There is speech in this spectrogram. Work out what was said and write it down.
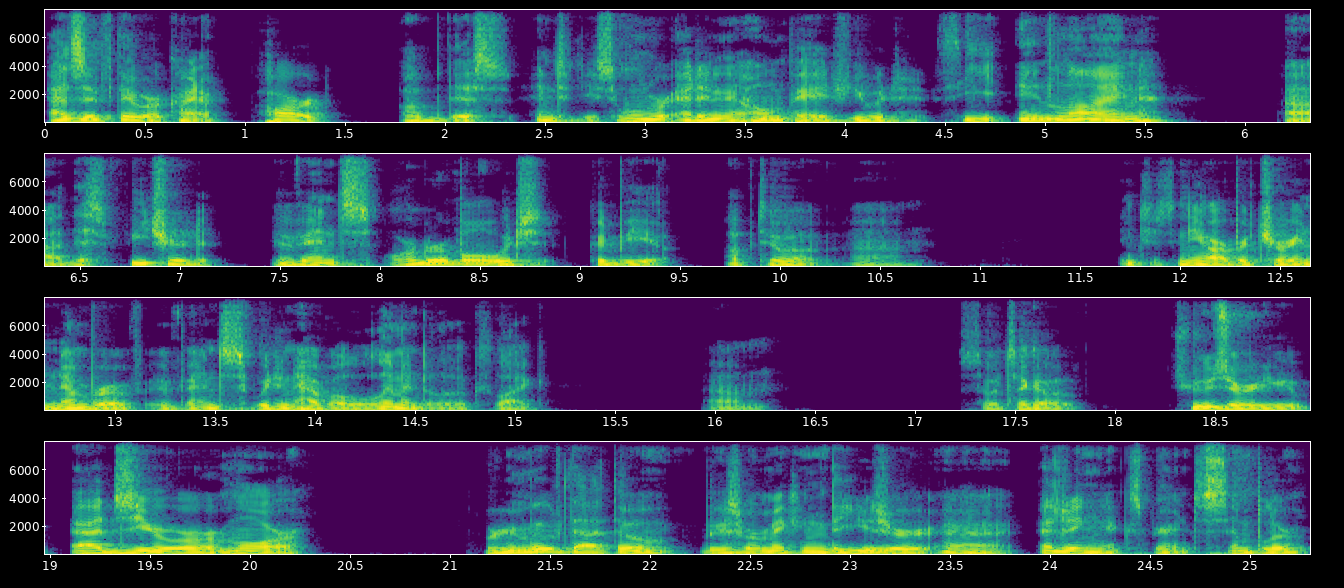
as if they were kind of part of this entity. So when we're editing a homepage, you would see inline uh, this featured events orderable, which could be up to a, um, I think just any arbitrary number of events. We didn't have a limit, it looks like. Um, so it's like a chooser, you add zero or more. We removed that though, because we're making the user uh, editing experience simpler.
